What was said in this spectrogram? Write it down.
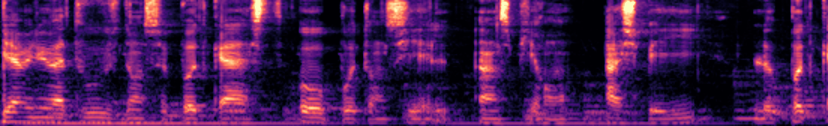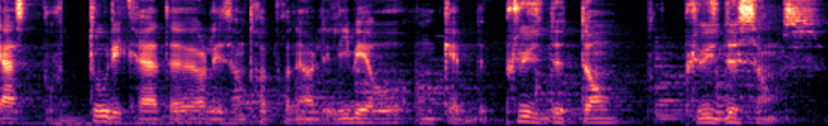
Bienvenue à tous dans ce podcast Au potentiel inspirant HPI, le podcast pour tous les créateurs, les entrepreneurs, les libéraux en quête de plus de temps, plus de sens.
